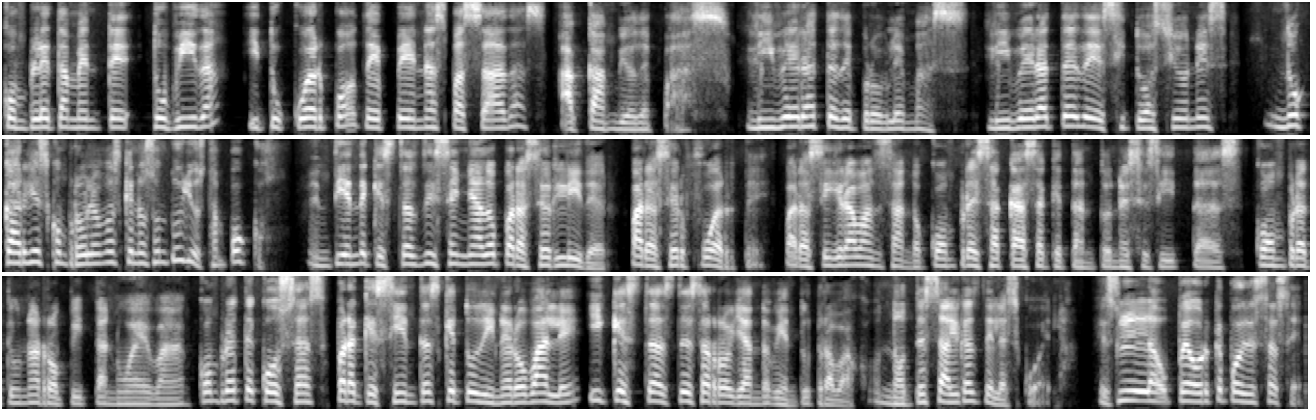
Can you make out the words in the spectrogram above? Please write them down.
completamente tu vida y tu cuerpo de penas pasadas a cambio de paz. Libérate de problemas, libérate de situaciones, no cargues con problemas que no son tuyos tampoco. Entiende que estás diseñado para ser líder, para ser fuerte, para seguir avanzando. Compra esa casa que tanto necesitas, cómprate una ropita nueva, cómprate cosas para que sientas que tu dinero vale y que estás desarrollando bien tu trabajo. No te salgas de la escuela. Es lo peor que puedes hacer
